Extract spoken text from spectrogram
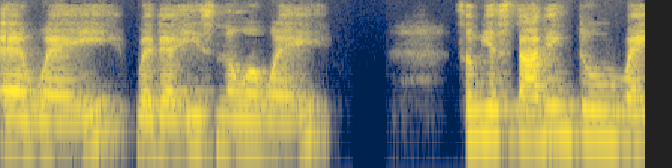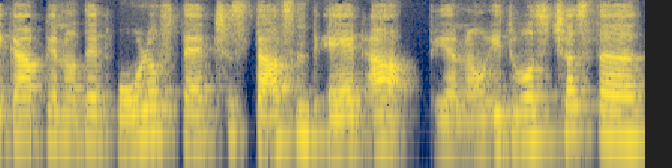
away where there is no way so we are starting to wake up, you know, that all of that just doesn't add up. You know, it was just a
